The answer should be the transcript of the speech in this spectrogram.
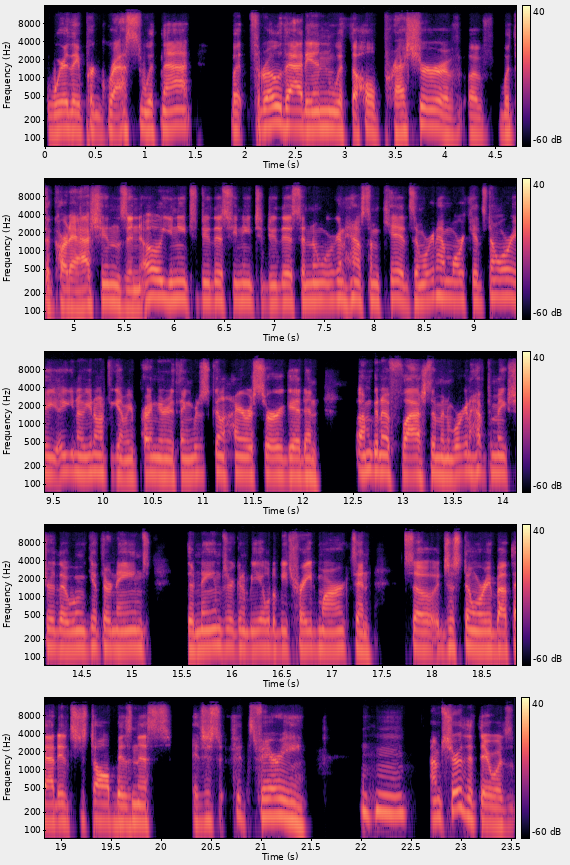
where they progressed with that but throw that in with the whole pressure of, of with the Kardashians and oh you need to do this you need to do this and then we're going to have some kids and we're going to have more kids don't worry you know you don't have to get me pregnant or anything we're just going to hire a surrogate and I'm going to flash them and we're going to have to make sure that when we get their names their names are going to be able to be trademarked and so just don't worry about that. It's just all business. It's just, it's very, mm-hmm. I'm sure that there was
